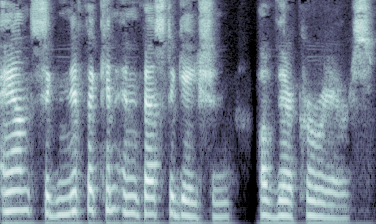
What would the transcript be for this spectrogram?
and significant investigation of their careers.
